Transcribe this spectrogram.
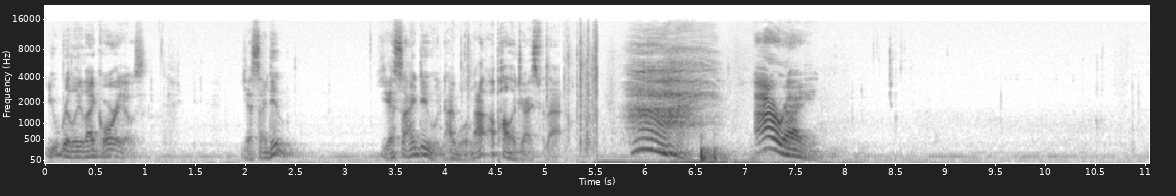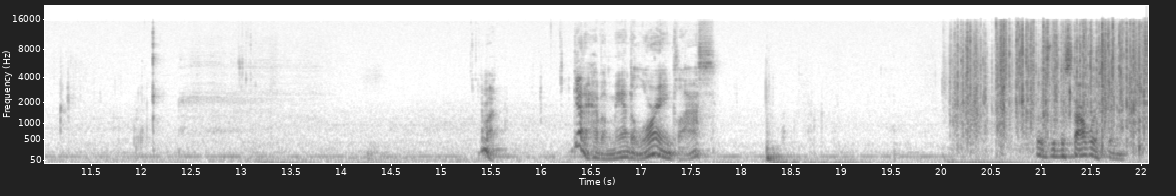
you really like Oreos. Yes, I do. Yes, I do. And I will not apologize for that. all righty. Come on. You gotta have a Mandalorian glass. Goes with the Star Wars thing.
